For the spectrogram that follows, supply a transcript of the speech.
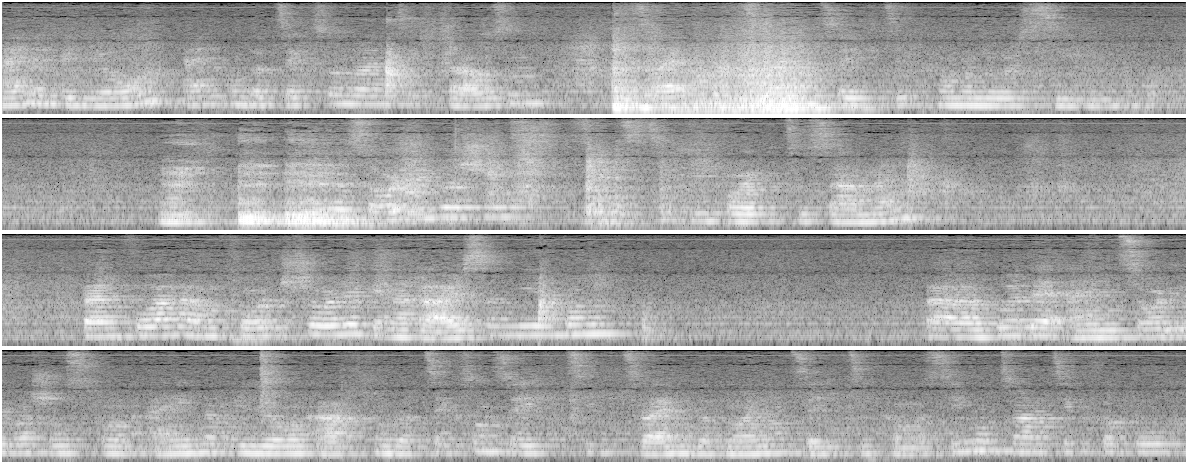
1.196.262,07. Dieser Sollüberschuss wie folgt zusammen. Beim Vorhaben Volksschule Generalsanierung äh, wurde ein Sollüberschuss von 1.866.269,27 verbucht.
